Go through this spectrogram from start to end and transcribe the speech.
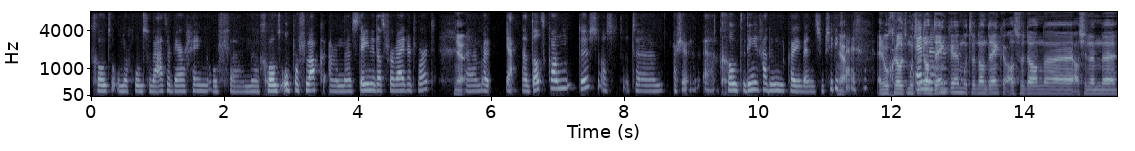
grote ondergrondse waterberging. Of een eh, groot oppervlak aan eh, stenen dat verwijderd wordt. Ja. Maar ja, nou, dat kan dus. Als, het, als je grote dingen gaat doen, kan je wel een subsidie Ja. krijgen. En hoe groot moeten we En, dan denken? Moeten we dan denken als we dan, als je een, we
